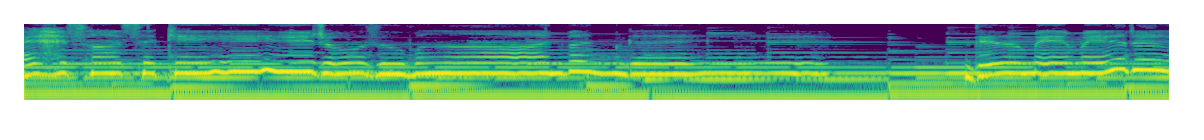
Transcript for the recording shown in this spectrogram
एहसास की जो ज़ुबान बन गए दिल में मेरे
